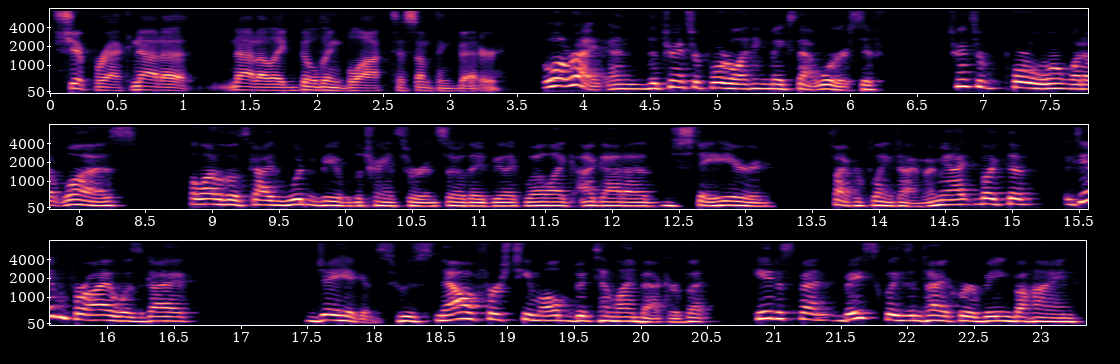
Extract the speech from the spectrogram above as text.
shipwreck not a not a like building block to something better. Well, right, and the transfer portal I think makes that worse. If transfer portal weren't what it was, a lot of those guys wouldn't be able to transfer, and so they'd be like, "Well, I, I gotta stay here and fight for playing time." I mean, I like the example for Iowa was a guy, Jay Higgins, who's now a first team All Big Ten linebacker, but he had to spend basically his entire career being behind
